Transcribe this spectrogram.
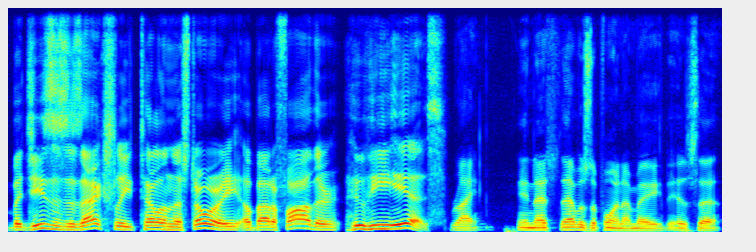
but Jesus is actually telling a story about a father who he is. right. And that's that was the point I made is that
